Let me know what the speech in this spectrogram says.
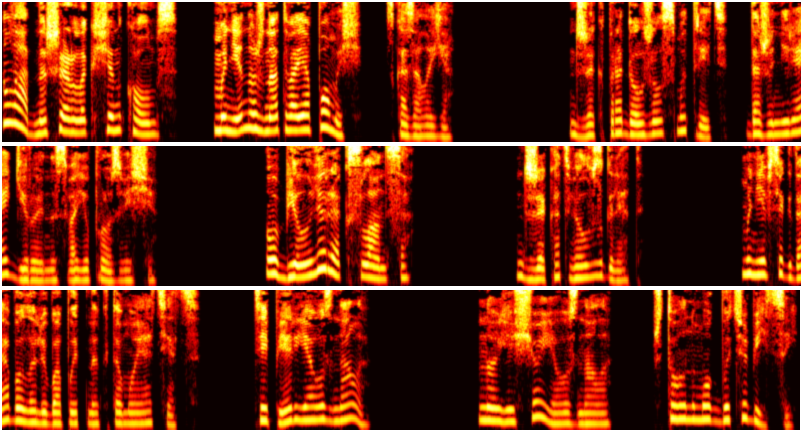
«Ладно, Шерлок Щенколмс, мне нужна твоя помощь», — сказала я. Джек продолжил смотреть, даже не реагируя на свое прозвище. «Убил ли Рекс Ланса?» Джек отвел взгляд. «Мне всегда было любопытно, кто мой отец. Теперь я узнала. Но еще я узнала, что он мог быть убийцей.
